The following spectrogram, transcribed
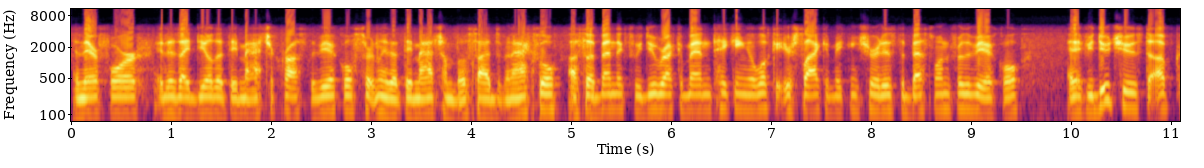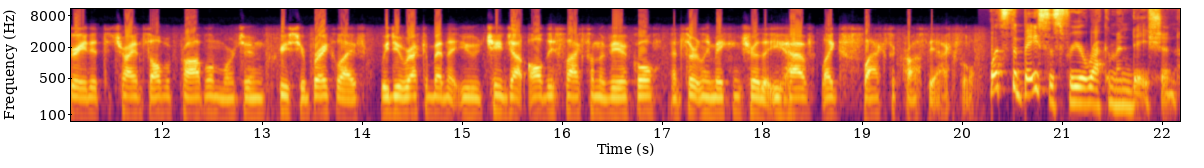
and therefore it is ideal that they match across the vehicle, certainly that they match on both sides of an axle. Uh, so at Bendix, we do recommend taking a look at your slack and making sure it is the best one for the vehicle. And if you do choose to upgrade it to try and solve a problem or to increase your brake life, we do recommend that you change out all these slacks on the vehicle and certainly making sure that you have like slacks across the axle. What's the basis for your recommendation?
